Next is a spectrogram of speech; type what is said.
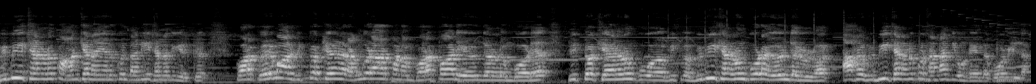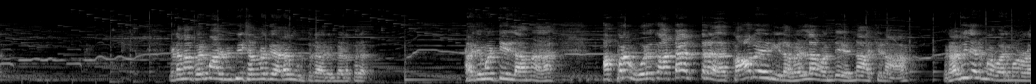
விபீஷணனுக்கும் ஆஞ்சநேயனுக்கும் தனி சன்னதி இருக்கு. போற பெருமாள் விஸ்வகேனர் அங்குரார்ப்பணம் புறப்பாடு எழுந்தருளும் போது விஸ்வகேனனும் விஸ்வ விபீஷணனும் கூட எழுந்தருள்வார். ஆக விபீஷணனுக்கும் சன்னதி உண்டு இந்த கோவிலில். இடமா பெருமாள் விபீஷணனுக்கு இடம் கொடுத்துட்டாரு இந்த இடத்துல. அது மட்டும் இல்லாம அப்புறம் ஒரு கட்டத்துல காவேரியில வெள்ளம் வந்து என்ன ஆச்சுன்னா ரவிதர்மவர்மனோட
